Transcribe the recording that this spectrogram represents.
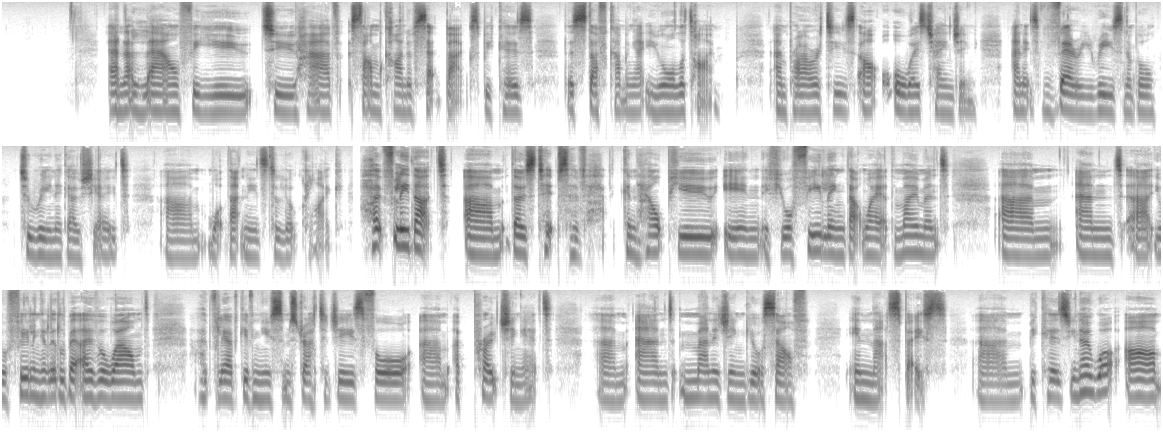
and allow for you to have some kind of setbacks because there's stuff coming at you all the time and priorities are always changing and it's very reasonable to renegotiate um, what that needs to look like. Hopefully that um, those tips have can help you in if you're feeling that way at the moment um, and uh, you're feeling a little bit overwhelmed hopefully i've given you some strategies for um, approaching it um, and managing yourself in that space um, because you know what our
